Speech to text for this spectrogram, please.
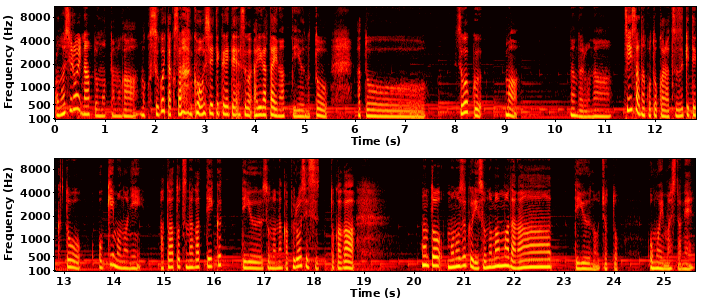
面白いなと思ったのが、まあ、すごいたくさん こう教えてくれて、すごいありがたいなっていうのと、あと、すごく、まあ、なんだろうな、小さなことから続けていくと、大きいものに後々繋がっていくっていう、そのなんかプロセスとかが、本当ものづくりそのまんまだなーっていうのをちょっと思いましたね。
